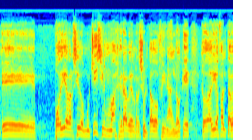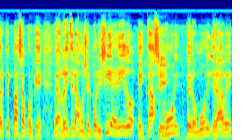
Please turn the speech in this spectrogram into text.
eh, podría haber sido muchísimo más grave el resultado final, ¿no? Que todavía falta ver qué pasa, porque eh, reiteramos, el policía herido está muy, pero muy grave,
